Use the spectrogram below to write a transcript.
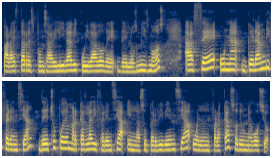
para esta responsabilidad y cuidado de, de los mismos, hace una gran diferencia, de hecho puede marcar la diferencia en la supervivencia o en el fracaso de un negocio.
